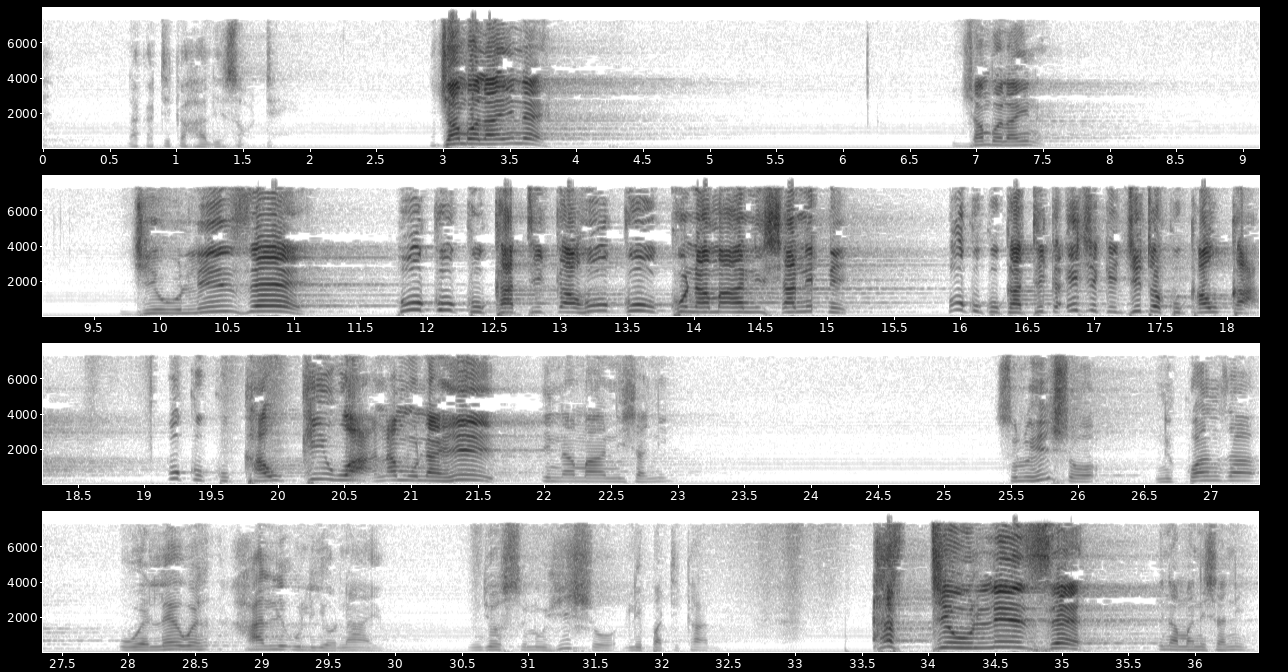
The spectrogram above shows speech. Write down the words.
na katika hali zote. Jambo la nne. Jambo la nne. Jiulize huku kukatika huku kuna maanisha nini huku kukatika hichi kijito kukauka. Huku kukaukiwa namna hii inamaanisha nini? Suluhisho ni kwanza uelewe hali ulionayo. Ndio suluhisho lipatikane. Jiulize inamaanisha nini?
